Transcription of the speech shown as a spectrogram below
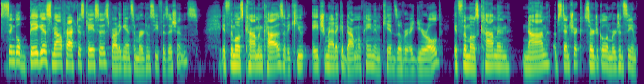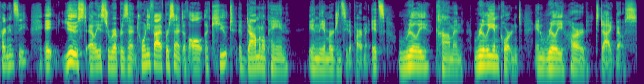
single biggest malpractice cases brought against emergency physicians. It's the most common cause of acute atraumatic abdominal pain in kids over a year old. It's the most common non obstetric surgical emergency in pregnancy. It used at least to represent 25% of all acute abdominal pain in the emergency department. It's really common, really important, and really hard to diagnose.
